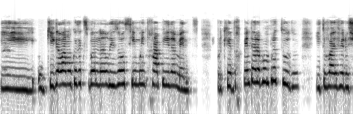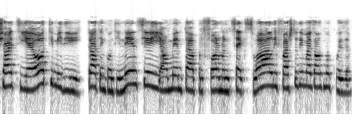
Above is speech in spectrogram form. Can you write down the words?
e o Kegel é uma coisa que se banalizou assim muito rapidamente, porque de repente era bom para tudo. E tu vais ver o site e é ótimo e trata incontinência e aumenta a performance sexual e faz tudo e mais alguma coisa.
